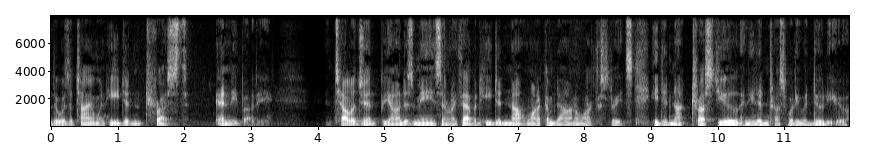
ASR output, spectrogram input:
there was a time when he didn't trust anybody intelligent beyond his means, something like that. But he did not want to come down and walk the streets. He did not trust you, and he didn't trust what he would do to you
